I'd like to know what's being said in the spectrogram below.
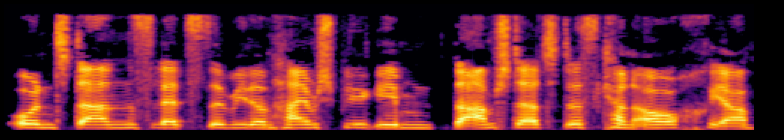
und dann das letzte wieder ein Heimspiel geben Darmstadt. Das kann auch ja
